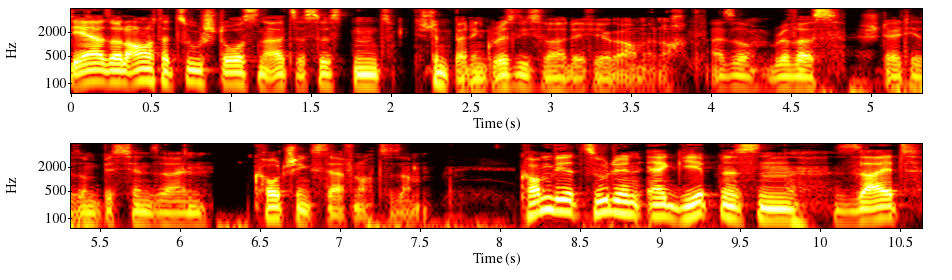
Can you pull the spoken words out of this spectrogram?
Der soll auch noch dazu stoßen als Assistant. Stimmt, bei den Grizzlies war Dave Jurger auch mal noch. Also Rivers stellt hier so ein bisschen seinen Coaching-Staff noch zusammen. Kommen wir zu den Ergebnissen seit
